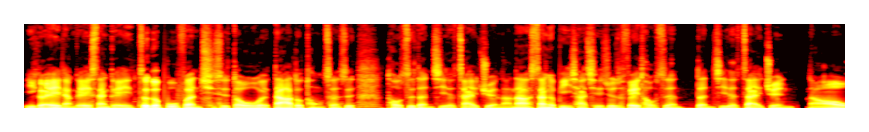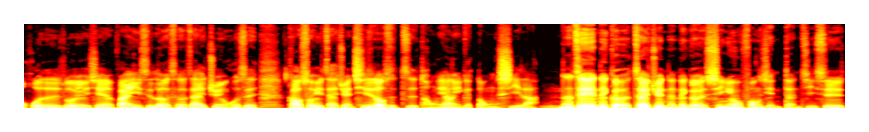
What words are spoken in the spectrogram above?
一个 A、两个 A、三个 A 这个部分其实都会大家都统称是投资等级的债券啦。那三个 B 以下其实就是非投资等等级的债券，然后或者说有些人翻译是垃圾债券或是高收益债券，其实都是指同样一个东西啦。那这些那个债券的那个信用风险等级是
